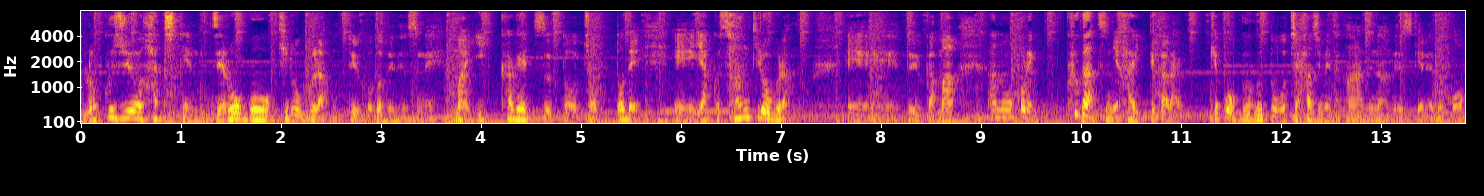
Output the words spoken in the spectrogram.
68.05kg ということでですね、まあ、1ヶ月とちょっとで、えー、約 3kg、えー、というか、まあ、あの、これ9月に入ってから結構ググッと落ち始めた感じなんですけれども、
